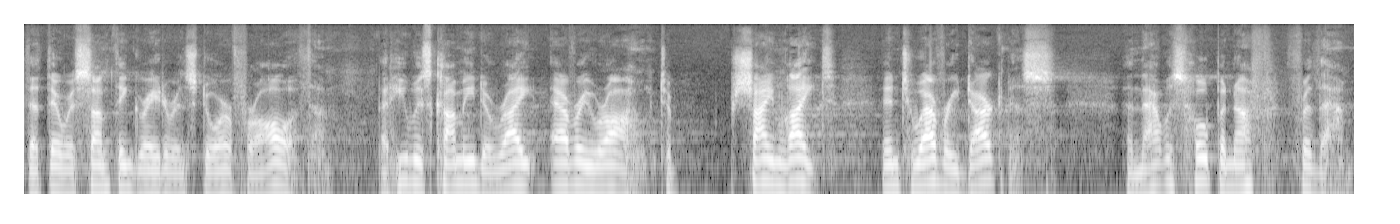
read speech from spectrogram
that there was something greater in store for all of them. That he was coming to right every wrong, to shine light into every darkness. And that was hope enough for them.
